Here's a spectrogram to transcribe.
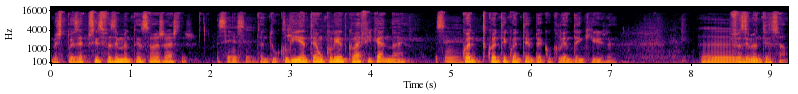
Mas depois é preciso fazer manutenção às rastas. Sim, sim. Portanto, o cliente é um cliente que vai ficando, não é? sim. Quanto, quanto em quanto tempo é que o cliente tem que ir Uh, fazer manutenção?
